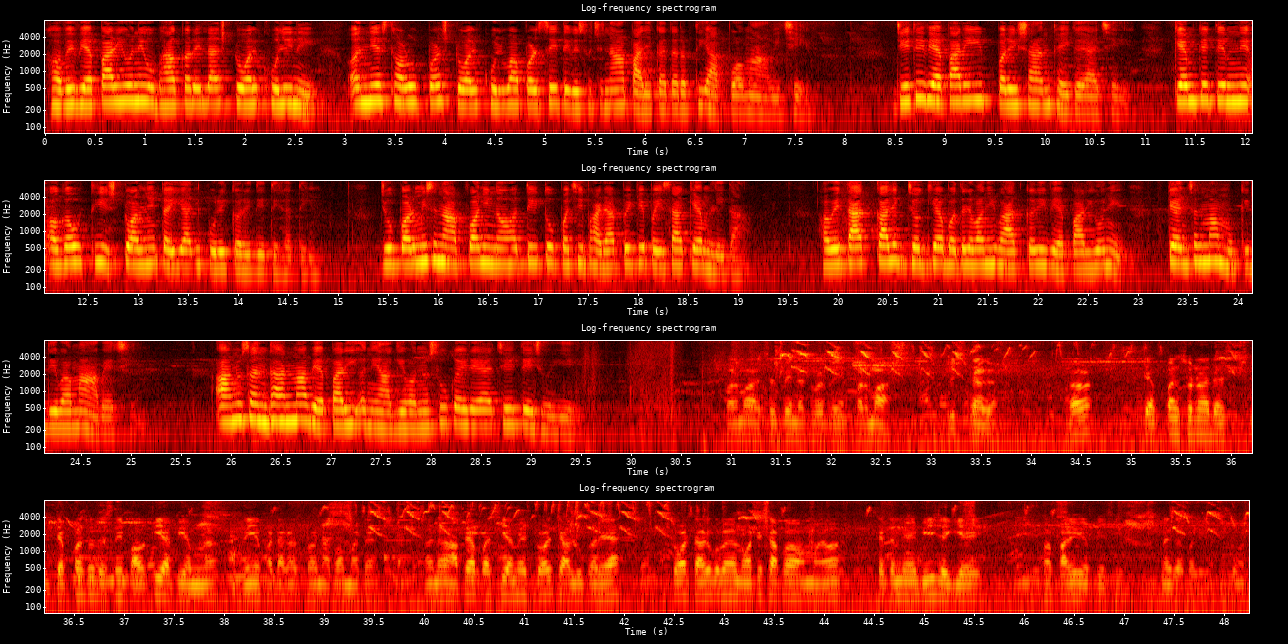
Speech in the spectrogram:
હવે વેપારીઓને ઊભા કરેલા સ્ટોલ ખોલીને અન્ય સ્થળ ઉપર સ્ટોલ ખોલવા પડશે તેવી સૂચના પાલિકા તરફથી આપવામાં આવી છે. જેથી વેપારી પરેશાન થઈ ગયા છે. કેમ કે તેમને અગાઉથી સ્ટોલની તૈયારી પૂરી કરી દીધી હતી. જો પરમિશન આપવાની ન હતી તો પછી ભાડાપેટે પૈસા કેમ લીધા? હવે તાત્કાલિક જગ્યા બદલવાની વાત કરી વેપારીઓને ટેન્શનમાં મૂકી દેવામાં આવે છે. આ અનુસંધાનમાં વેપારી અને આગેવાનો શું કહી રહ્યા છે તે જોઈએ. પરમાર અરશદભાઈ નટવરભાઈ, પરમાર, વિસનગર. બરાબર ત્રેપનસોના દસ ત્રેપનસો દસની પાવતી આપી અમને અહીંયા ફટાકડા સ્ટોર નાખવા માટે. અને આપ્યા પછી અમે સ્ટોર ચાલુ કર્યા. સ્ટોર ચાલુ કર્યા નોટિસ આપવામાં આવ્યો કે તમે બીજી જગ્યાએ ફાળવી આપીએ છીએ નગરપાલિકા સ્ટોર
